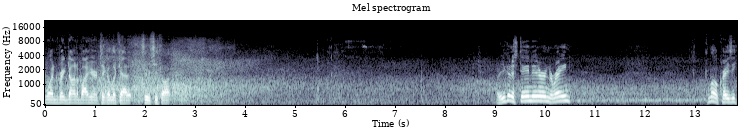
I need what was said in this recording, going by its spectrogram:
Wanted to bring Donna by here and take a look at it, see what she thought. Are you gonna stand in there in the rain? Come on, crazy.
